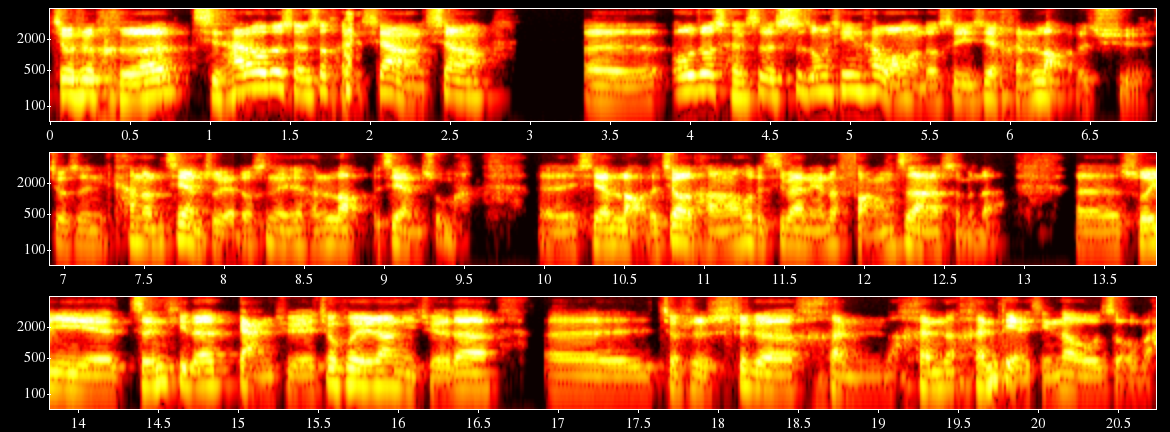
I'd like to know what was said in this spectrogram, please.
就是和其他的欧洲城市很像，像。呃，欧洲城市的市中心，它往往都是一些很老的区，就是你看到的建筑也都是那些很老的建筑嘛，呃，一些老的教堂或者几百年的房子啊什么的，呃，所以整体的感觉就会让你觉得，呃，就是是个很很很典型的欧洲吧，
